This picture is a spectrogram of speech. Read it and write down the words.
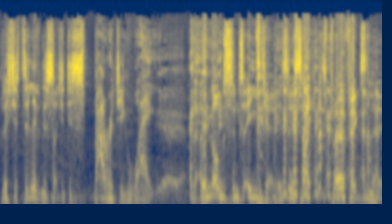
but it's just delivered in such a disparaging way. that A nonsense idiot is just like it's perfect, isn't it?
